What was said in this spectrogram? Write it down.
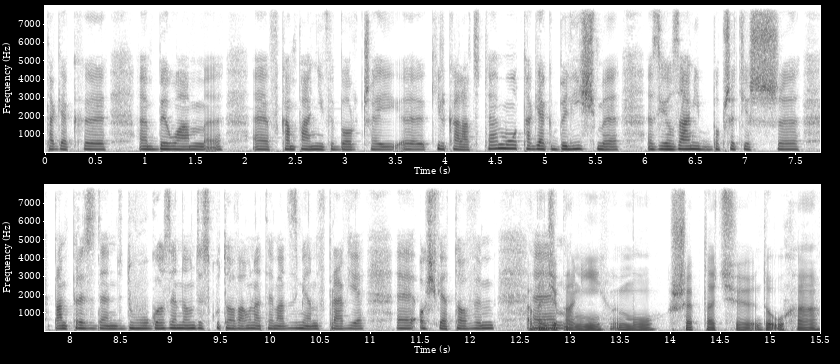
Tak jak byłam w kampanii wyborczej kilka lat temu, tak jak byliśmy związani, bo przecież pan prezydent długo ze mną dyskutował na temat zmian w prawie oświatowym. A będzie pani mu szeptać do ucha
